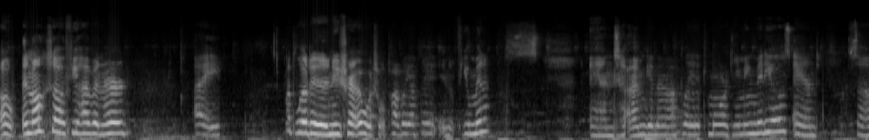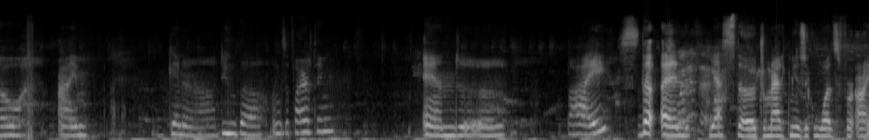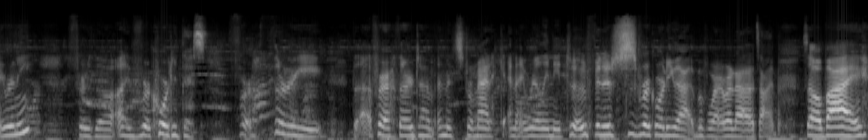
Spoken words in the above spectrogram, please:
Oh, and also, if you haven't heard, I uploaded a new trailer, which will probably update in a few minutes. And I'm gonna upload more gaming videos, and so I'm gonna do the Wings of Fire thing. And, uh, bye. The, and yes, the dramatic music was for irony. For the, I've recorded this for three the, for a third time and it's dramatic and I really need to finish recording that before I run out of time. So bye.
